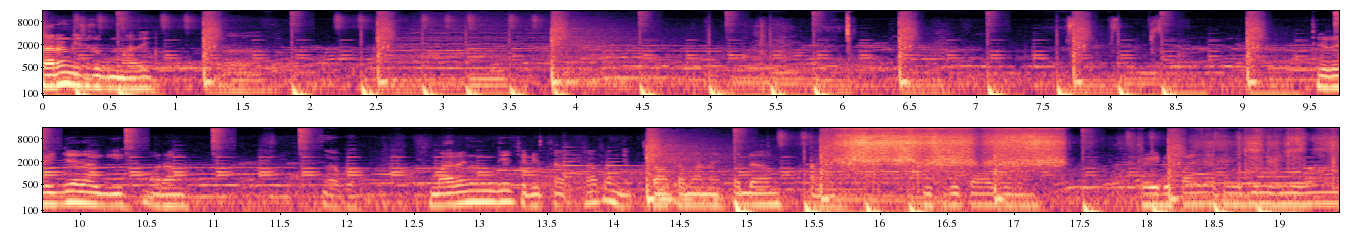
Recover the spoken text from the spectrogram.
sekarang disuruh kemari. Gereja lagi orang. Kenapa? Kemarin dia cerita kapan ya? Pertama-tama naik kodam dia cerita aja. Kehidupannya kayak gini gini banget.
